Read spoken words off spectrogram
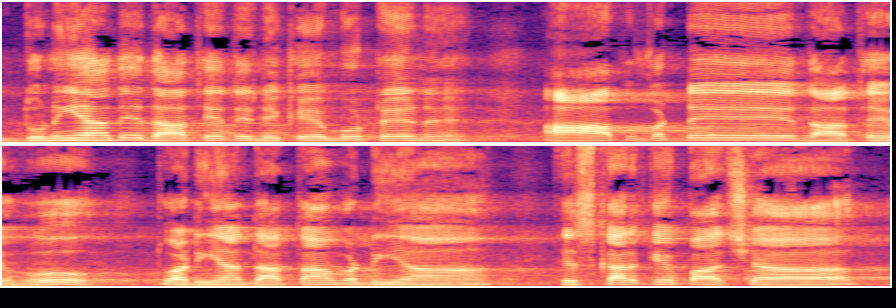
ਦੁਨੀਆ ਦੇ ਦਾਤੇ ਤੇ ਨਿੱਕੇ ਮੋਟੇ ਨੇ। ਆਪ ਵੱਡੇ ਦਾਤੇ ਹੋ ਤੁਹਾਡੀਆਂ ਦਾਤਾਂ ਵੱਡੀਆਂ। ਇਸ ਕਰਕੇ ਪਾਤਸ਼ਾਹ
